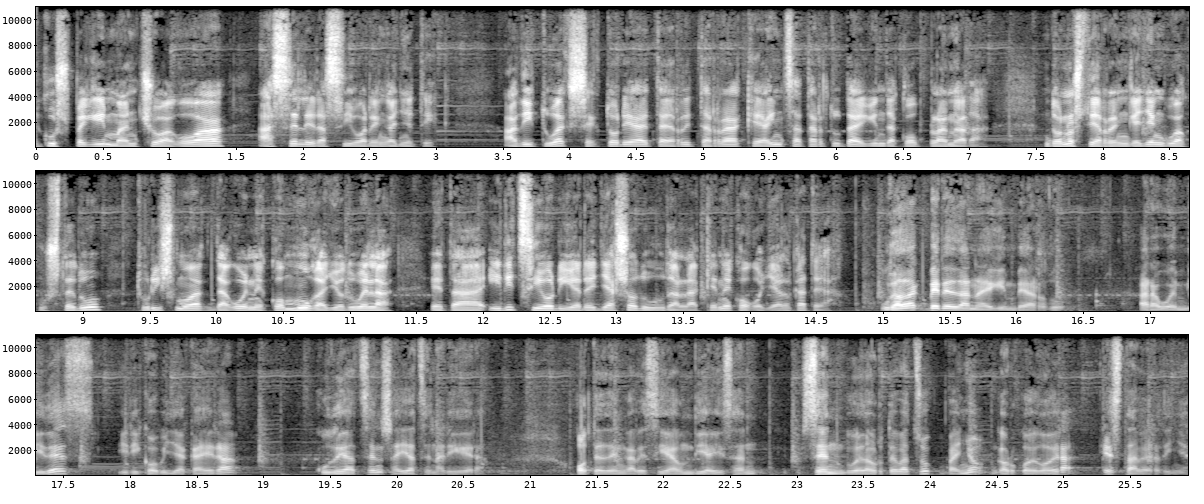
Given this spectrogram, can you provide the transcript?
ikuspegi mantxoagoa azelerazioaren gainetik. Adituak sektorea eta herritarrak aintzat hartuta egindako planara. Donostiarren gehiengoak uste du turismoak dagoeneko muga jo duela eta iritzi hori ere jaso du udalak eneko goia alkatea. Udalak bere dana egin behar du. Arauen bidez, iriko bilakaera kudeatzen saiatzen ari gera. Ote den gabezia handia izan zen duela urte batzuk, baino gaurko egoera ez da berdina,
